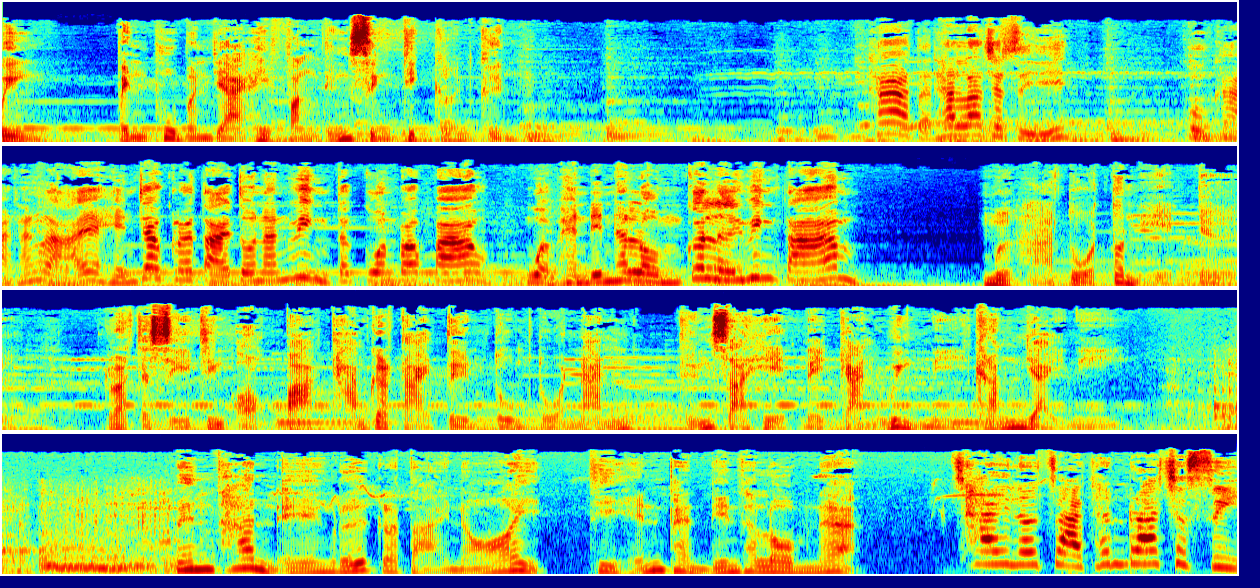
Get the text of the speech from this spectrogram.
วิ่ง เป็นผู้บรรยายให้ฟังถึงสิ่งที่เกิดขึ้น ข้าแต่ท่านราชสีห์พวกข้าทั้งหลายเห็นเจ้ากระต่ายตัวนั้นวิ่งตะโกนเปล่าๆว่าแผ่นดินถล่มก็เลยวิ่งตาม เมื่อหาตัวต้นเหตุเจอ ราชสีห์จึงออกปากถามกระต่ายตื่นตูมตัวนั้น ถึงสาเหตุในการวิ่งหนีครั้งใหญ่นี้ เป็นท่านเองหรือกระต่ายน้อย ที่เห็นแผ่นดินถล่มน่ะ ใช่แล้วจ้าท่านราชสี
